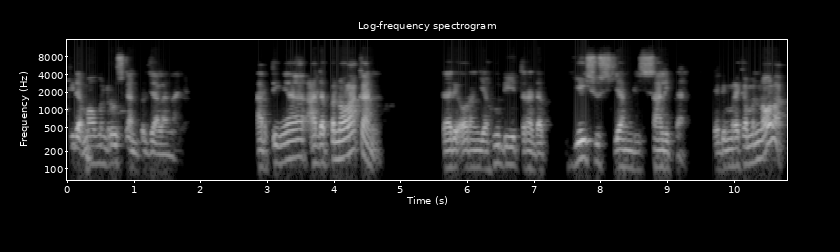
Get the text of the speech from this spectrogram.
tidak mau meneruskan perjalanannya. Artinya ada penolakan dari orang Yahudi terhadap Yesus yang disalibkan. Jadi mereka menolak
